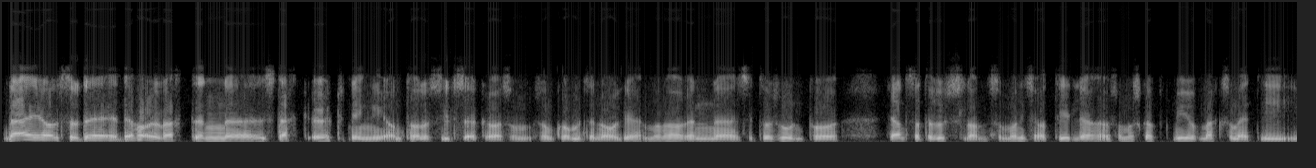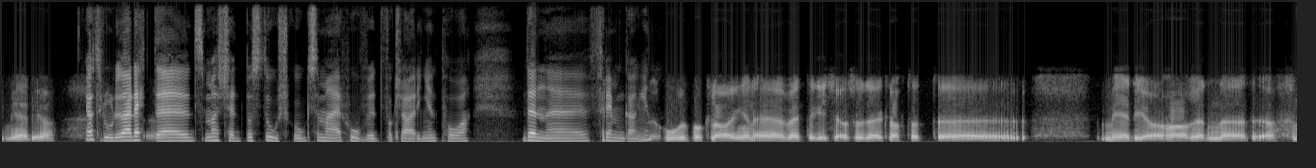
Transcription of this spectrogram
Nei, altså det, det har jo vært en uh, sterk økning i antall asylsøkere som, som kommer til Norge. Man har en uh, situasjon på grensa til Russland som man ikke har hatt tidligere, og som har skapt mye oppmerksomhet i, i media. Ja, tror du det er dette som har skjedd på Storskog som er hovedforklaringen på denne fremgangen? Hovedforklaringen er, vet jeg ikke. Altså, det er klart at uh, media har en, uh,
